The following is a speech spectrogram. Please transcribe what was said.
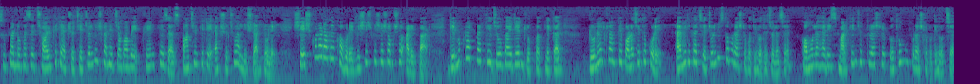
সুপারনোভাসের ছয় উইকেটে একশো ছেচল্লিশ রানের জবাবে ট্রেল ব্লেজার্স পাঁচ উইকেটে একশো চুয়াল্লিশ রান তোলে। শেষ করার আগে খবরের বিশেষ বিশেষ অংশ আরেকবার। ডেমোক্র্যাট প্রার্থী জো বাইডেন, রিপাবলিকান ডোনাল্ড ট্রাম্পকে পরাজিত করে আমেরিকার ছেচল্লিশতম রাষ্ট্রপতি হতে চলেছেন। কমলা হ্যারিস মার্কিন যুক্তরাষ্ট্রের প্রথম উপরাষ্ট্রপতি হচ্ছেন।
